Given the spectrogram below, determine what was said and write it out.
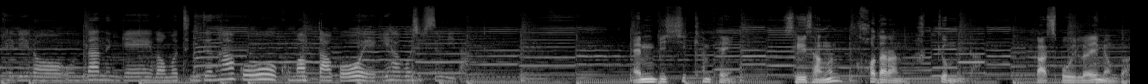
데리러 온다는 게 너무 든든하고 고맙다고 얘기하고 싶습니다. MBC 캠페인 세상은 커다란 학교입니다. 가스보일러의 명가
